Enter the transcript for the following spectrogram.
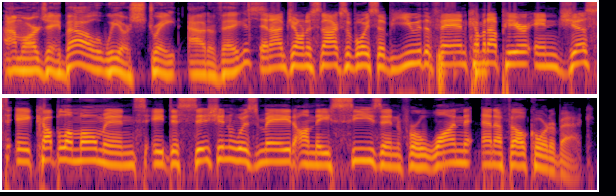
I'm RJ Bell. We are straight out of Vegas. And I'm Jonas Knox, the voice of You, the fan. Coming up here in just a couple of moments, a decision was made on the season for one NFL quarterback.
